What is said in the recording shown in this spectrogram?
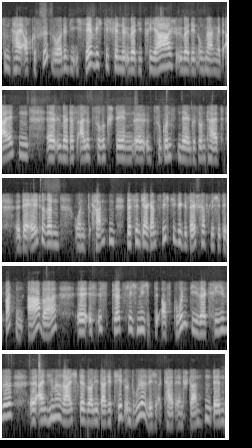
zum Teil auch geführt wurde, die ich sehr wichtig finde über die Triage, über den Umgang mit Alten, äh, über das alle zurückstehen äh, zugunsten der Gesundheit der Älteren und Kranken, das sind ja ganz wichtige gesellschaftliche Debatten. Aber es ist plötzlich nicht aufgrund dieser Krise ein Himmelreich der Solidarität und Brüderlichkeit entstanden, denn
